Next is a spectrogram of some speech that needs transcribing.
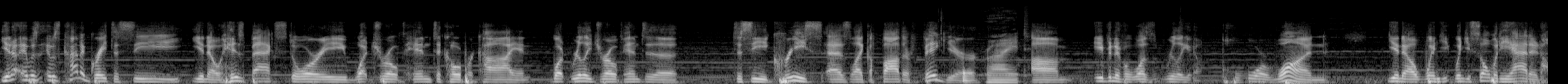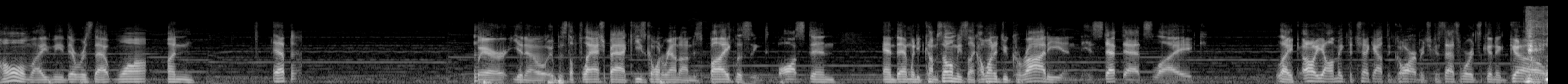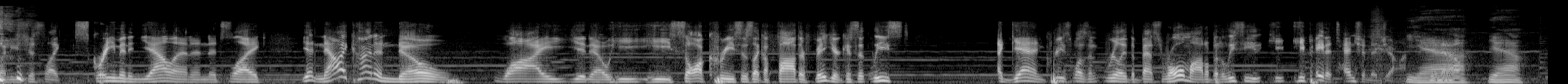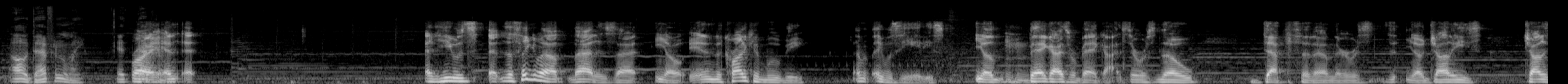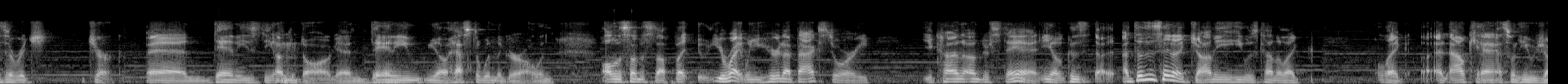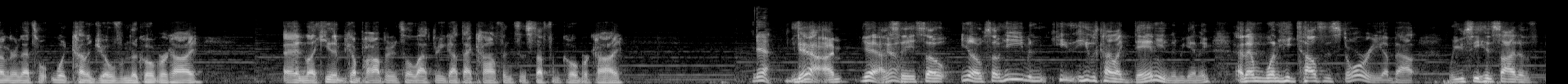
you know, it was it was kind of great to see, you know, his backstory, what drove him to Cobra Kai, and what really drove him to to see Kreese as like a father figure. Right. Um, even if it wasn't really a poor one, you know, when you when you saw what he had at home, I mean, there was that one episode where you know it was the flashback. He's going around on his bike, listening to Boston, and then when he comes home, he's like, "I want to do karate," and his stepdad's like like, oh yeah, I'll make the check out the garbage because that's where it's gonna go. And he's just like screaming and yelling, and it's like, yeah, now I kind of know why you know he he saw Kreese as like a father figure because at least again, Kreese wasn't really the best role model, but at least he he, he paid attention to John. you Yeah. know? Yeah. Oh, definitely. It, right definitely. and, and he was the thing about that is that you know in the karate kid movie um, it was the 80s you know Mhm. bad guys were bad guys there was no depth to them there was you know johnny's johnny's a rich jerk and danny's the Mhm. underdog and danny you know has to win the girl and all this other stuff but you're right when you hear that backstory you kind of understand you know because uh, it doesn't say like johnny he was kind of like like an outcast when he was younger, and that's what, what kind of drove him to Cobra Kai. And like he didn't become popular until after he got that confidence and stuff from Cobra Kai. yeah. Yeah, I'm Yeah, Yeah. see, so you know, so he even he he was kind of like Danny in the beginning, and then when he tells his story about when you see his side of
